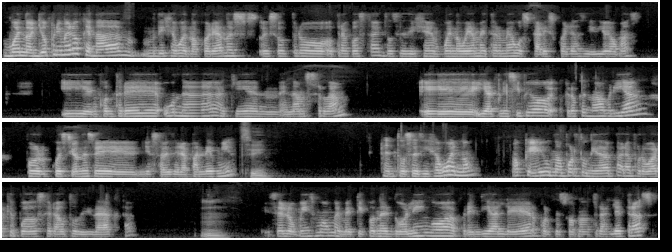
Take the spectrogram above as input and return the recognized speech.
Bueno, yo primero que nada dije, bueno, coreano es, es otro, otra cosa, entonces dije, bueno, voy a meterme a buscar escuelas de idiomas. Y encontré una aquí en Ámsterdam, eh, y al principio creo que no habrían por cuestiones de, ya sabes, de la pandemia. Sí. Entonces dije, bueno, ok, una oportunidad para probar que puedo ser autodidacta. Mm. Hice lo mismo, me metí con el Duolingo, aprendí a leer porque son otras letras,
